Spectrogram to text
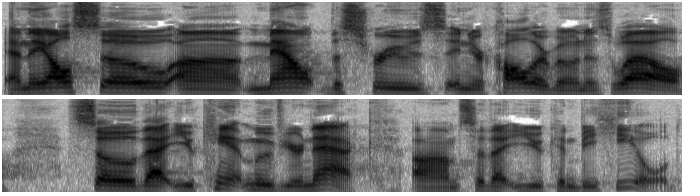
and they also uh, mount the screws in your collarbone as well so that you can't move your neck, um, so that you can be healed.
